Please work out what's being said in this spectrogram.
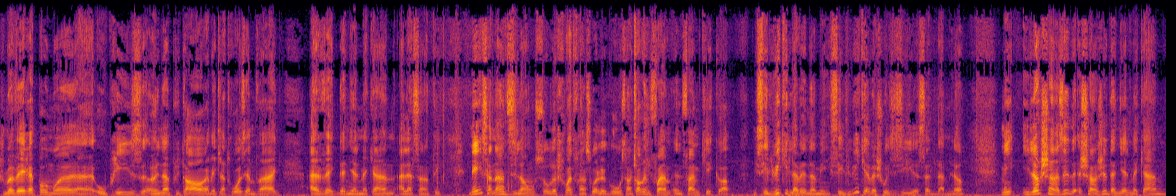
je me verrais pas, moi, aux prises un an plus tard avec la troisième vague, avec Daniel McCann à la santé. Mais ça n'en dit long sur le choix de François Legault. C'est encore une femme, une femme qui cop. Mais c'est lui qui l'avait nommé. C'est lui qui avait choisi euh, cette dame-là. Mais il a changé, changé Daniel McCann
